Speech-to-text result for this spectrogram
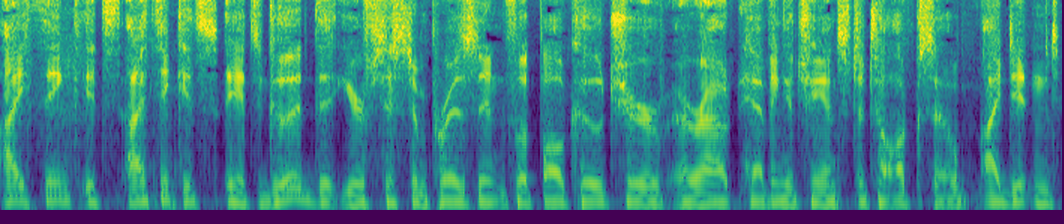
I think it's I think it's it's good that your system president and football coach are are out having a chance to talk. So I didn't.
